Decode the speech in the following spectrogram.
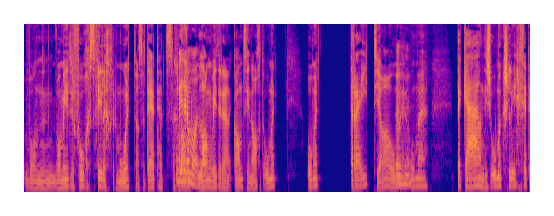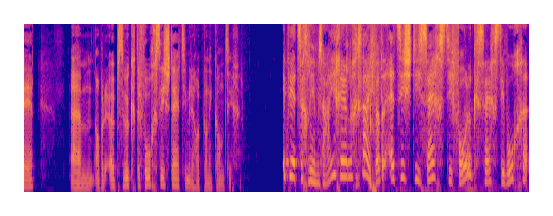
wo, wo wir den Fuchs vielleicht vermuten. Also dort hat sich wieder lang, lang, wieder eine ganze Nacht um, umgedreht, ja, um, mhm. um begeben und ist umgeschlichen dort. Ähm, aber ob es wirklich der Fuchs ist, dort sind wir halt auch nicht ganz sicher. Ich bin jetzt ein bisschen im Seich, ehrlich gesagt. Oder? Jetzt ist die sechste Folge, sechste Woche.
